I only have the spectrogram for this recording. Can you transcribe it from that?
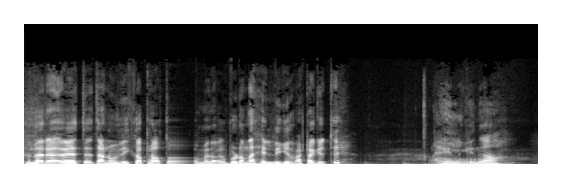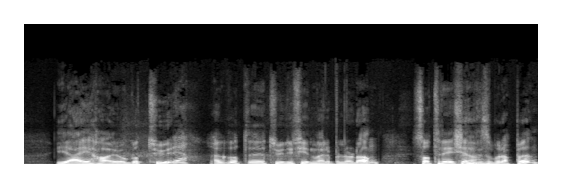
Men det er, vet, det er noe vi ikke har prata om i dag. Hvordan har helgen vært da, gutter? Helgen, ja. Jeg har jo gått tur, jeg. Jeg har gått eh, tur i finværet på lørdagen. Så tre kjendiser på rappen.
